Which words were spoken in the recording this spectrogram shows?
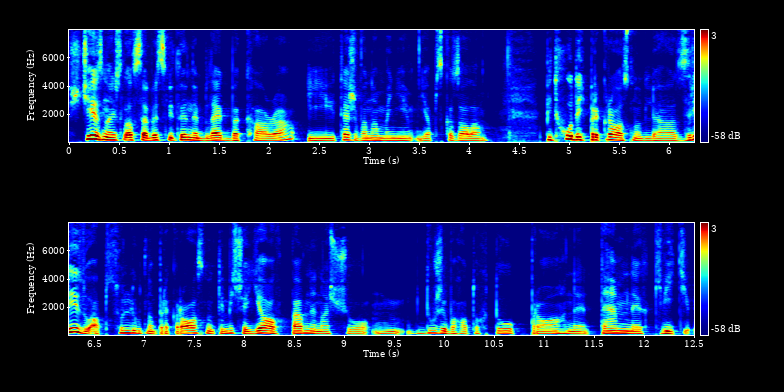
Ще знайшла в себе світлини Black Baccara, і теж вона мені, я б сказала, підходить прекрасно для зрізу, абсолютно прекрасно. Тим більше я впевнена, що дуже багато хто прагне темних квітів,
